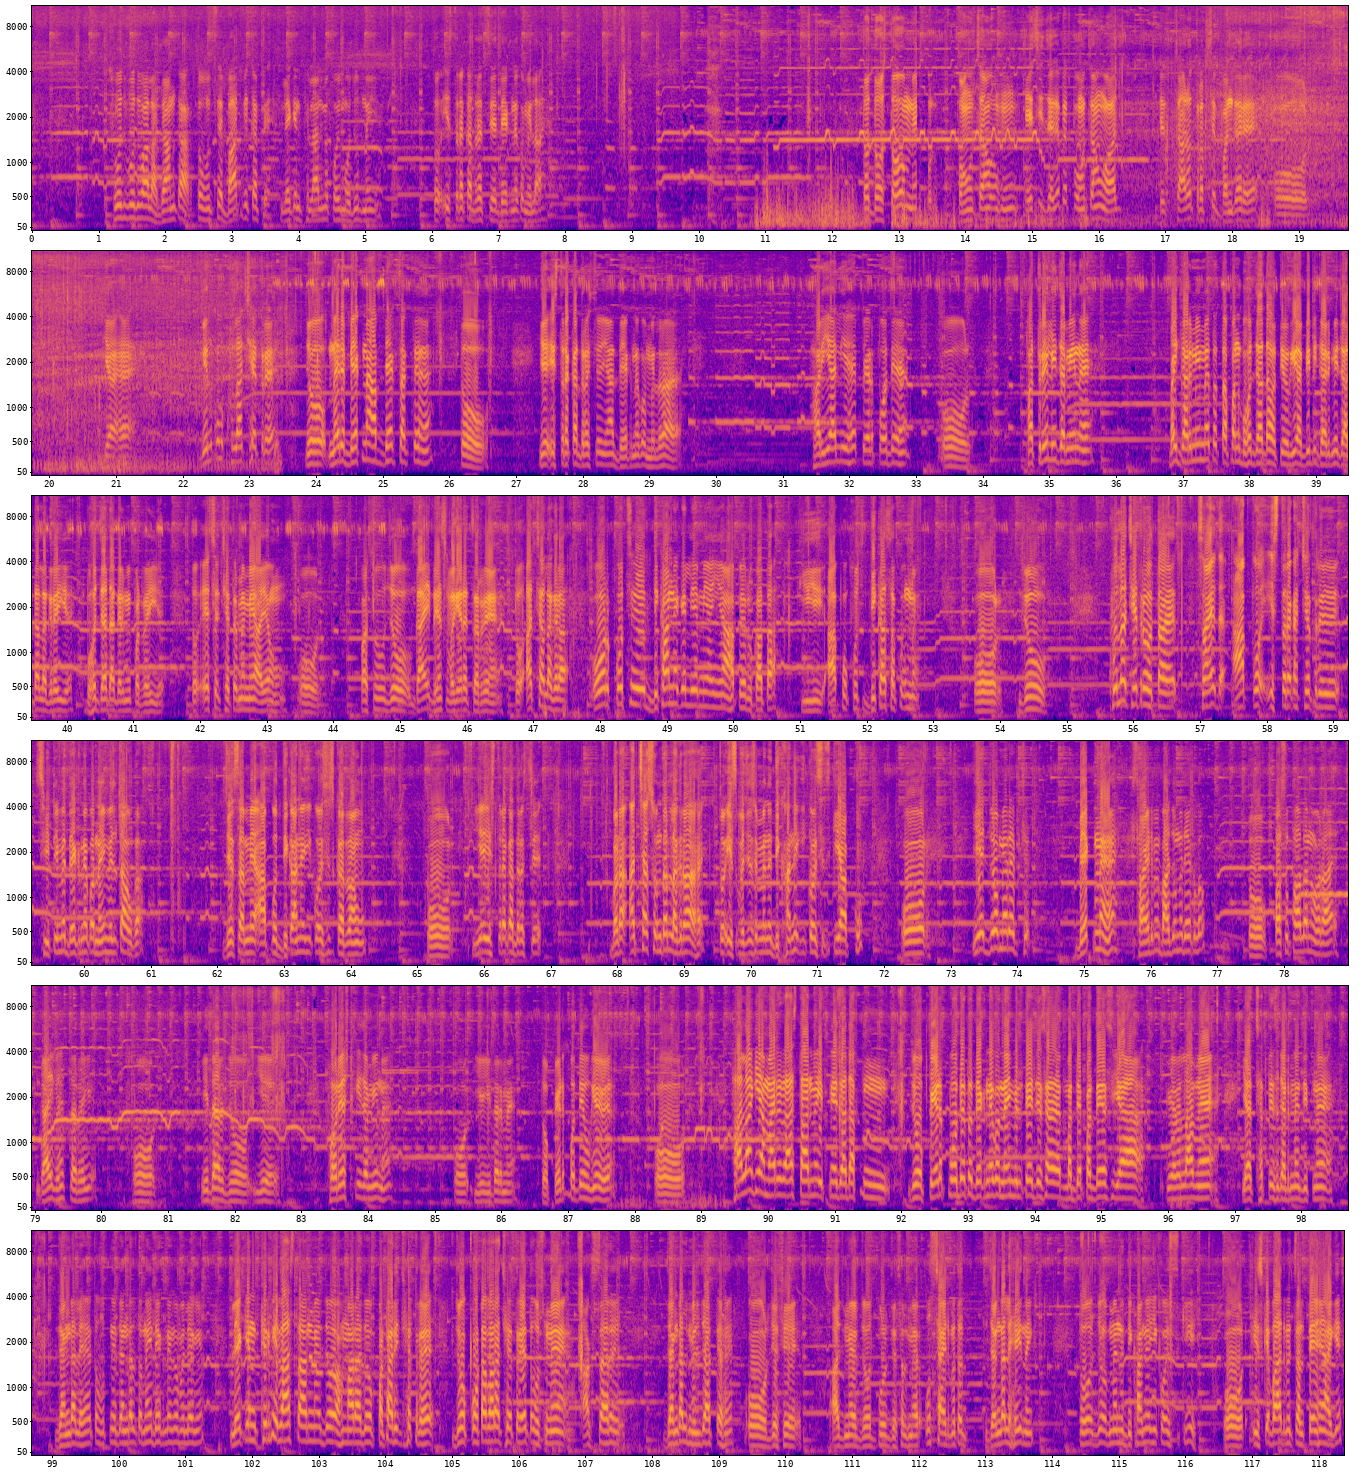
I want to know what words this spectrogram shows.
सूझबूझ वाला जानकार तो उससे बात भी करते, लेकिन फ़िलहाल में कोई मौजूद नहीं है। तो इस तरह का दृश्य देखने को मिला है। तो दोस्तों, मैं पहुँचा हूँ, ऐसी जगह पे पहुँचा हूँ आज चारों तरफ़ से बंजर है और क्या है? बिल्कुल खुला क्षेत्र है, जो मेरे बैक में आप देख सकते हैं। तो ये इस तरह का दृश्य यहाँ देखने को मिल रहा है। हरियाली है पेड़ पौधे हैं और पथरीली ज़मीन है। भाई, गर्मी में तो तपन बहुत ज़्यादा होती होगी, अभी भी गर्मी ज़्यादा लग रही है, बहुत ज़्यादा गर्मी पड़ रही है। तो ऐसे क्षेत्र में मैं आया हूँ और पशु, जो गाय, भैंस वगैरह चल रहे हैं तो अच्छा लग रहा। और कुछ दिखाने के लिए मैं यहाँ पे रुका था कि आपको कुछ दिखा सकूँ मैं। और जो खुला क्षेत्र होता है, शायद आपको इस तरह का क्षेत्र सिटी में देखने को नहीं मिलता होगा। जैसा मैं आपको दिखाने की कोशिश कर रहा हूँ। और ये इस तरह का दृश्य बड़ा अच्छा सुंदर लग रहा है। तो इस वजह से मैंने दिखाने की कोशिश की आपको। और ये जो मेरे बैक में है साइड में बाजू में देख लो। तो पशुपालन हो रहा है गाय भैंस चल रही है। और इधर जो ये फॉरेस्ट की ज़मीन है और ये इधर में तो पेड़ पौधे उगे हुए हैं। और हालाँकि हमारे राजस्थान में इतने ज़्यादा हम्म, जो पेड़ पौधे तो देखने को नहीं मिलते, जैसे मध्य प्रदेश या केरला में या छत्तीसगढ़ में जितने जंगल हैं तो उतने जंगल तो नहीं देखने को मिलेंगे। लेकिन फिर भी राजस्थान में जो हमारा जो पठारी क्षेत्र है, जो कोटाबारा क्षेत्र है तो उसमें अक्सर जंगल मिल जाते हैं। और जैसे अजमेर, जोधपुर, जैसलमेर, उस साइड में तो जंगल है ही नहीं। तो जो मैंने दिखाने की कोशिश की, और इसके बाद में चलते हैं आगे।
